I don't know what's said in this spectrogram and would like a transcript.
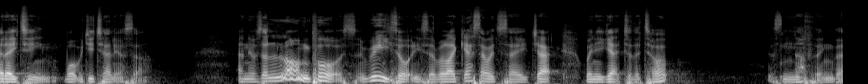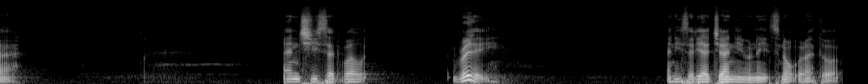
at 18, what would you tell yourself? And there was a long pause. I really thought, and he said, Well, I guess I would say, Jack, when you get to the top, there's nothing there. And she said, Well, really? And he said, Yeah, genuinely, it's not what I thought.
